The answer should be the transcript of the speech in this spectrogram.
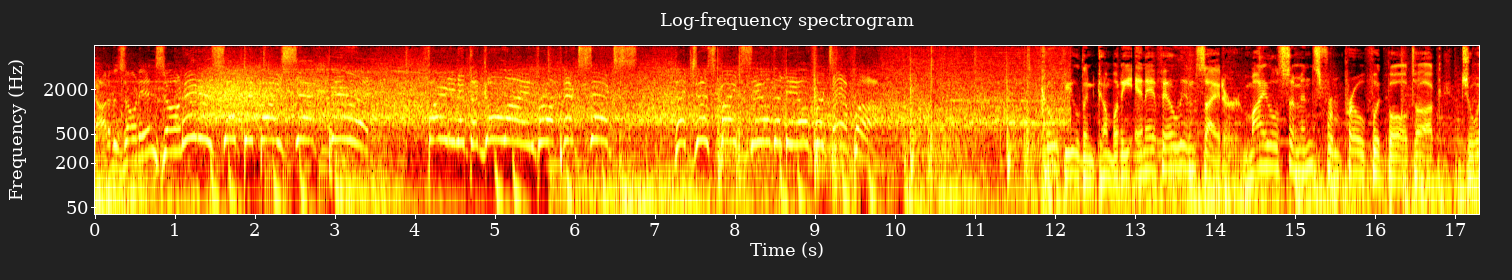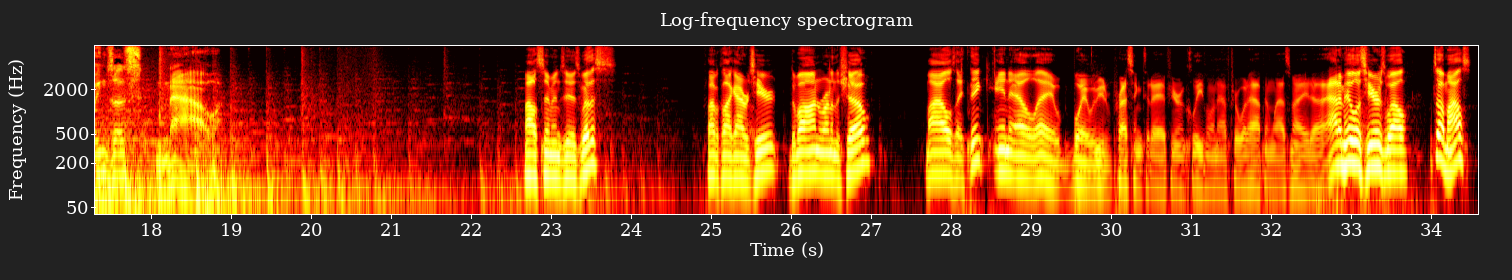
Out of his own end zone, intercepted by Shaq Barrett. Fighting at the goal line for a pick six that just might seal the deal for Tampa. Cofield and Company NFL insider Myles Simmons from Pro Football Talk joins us now. Myles Simmons is with us. Five o'clock hours here. Devon running the show. Myles, I think in LA. Boy, it would be depressing today if you're in Cleveland after what happened last night. Uh, Adam Hill is here as well. What's up, Myles?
